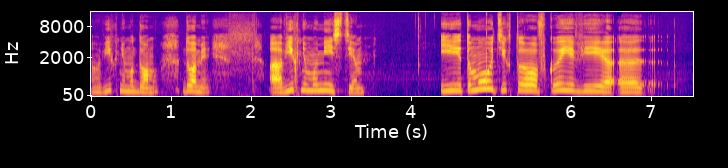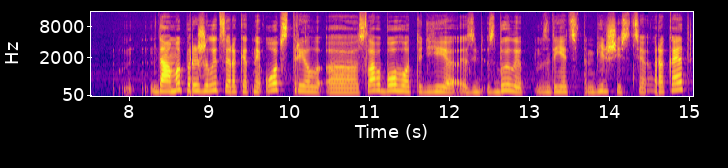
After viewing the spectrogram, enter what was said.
в їхньому дому, домі, в їхньому місті. І тому ті, хто в Києві, е, да, ми пережили цей ракетний обстріл. Е, слава Богу, тоді збили, здається, там більшість ракет.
